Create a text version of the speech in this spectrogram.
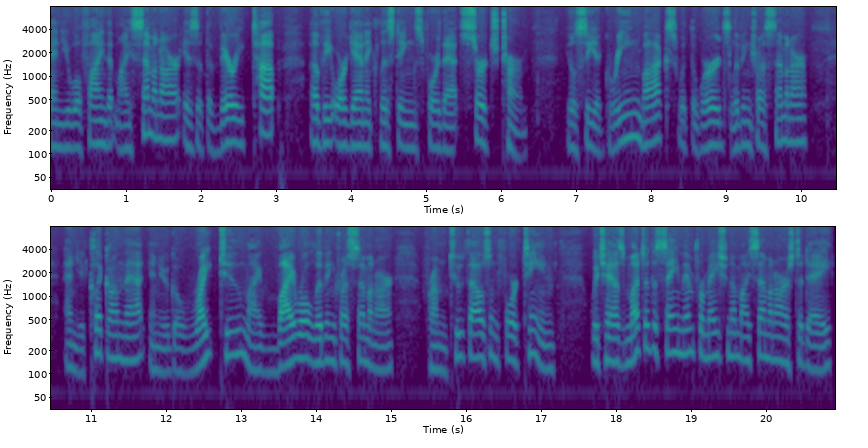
and you will find that my seminar is at the very top of the organic listings for that search term. You'll see a green box with the words Living Trust Seminar, and you click on that and you go right to my viral Living Trust Seminar from 2014, which has much of the same information of my seminars today.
